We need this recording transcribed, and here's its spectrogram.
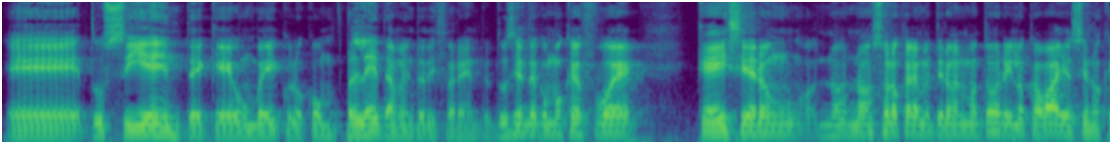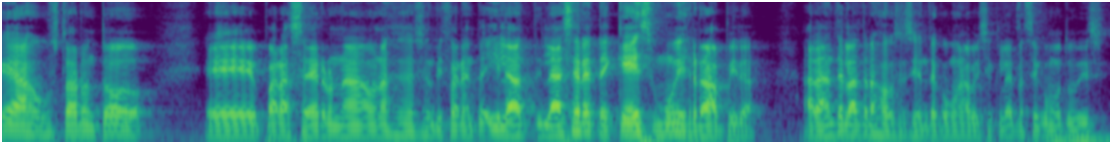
eh, tú sientes que es un vehículo completamente diferente. Tú sientes como que fue que hicieron, no, no solo que le metieron el motor y los caballos, sino que ajustaron todo eh, para hacer una, una, sensación diferente. Y la, la SRT, que es muy rápida, adelante la trajo, se siente como una bicicleta, así como tú dices.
